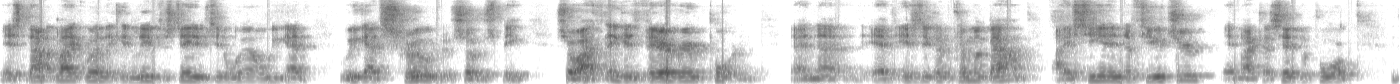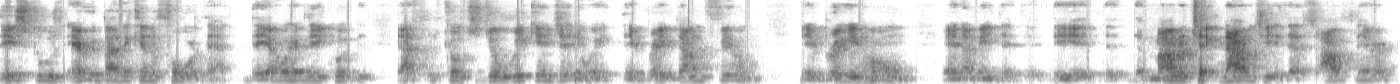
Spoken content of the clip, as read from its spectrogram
it's not like well they can leave the stadium and say well we got we got screwed so to speak. So I think it's very very important. And uh, is it going to come about? I see it in the future. And like I said before, these schools everybody can afford that. They all have the equipment. That's what coaches do weekends anyway. They break down film. They bring it home. And I mean the, the, the, the amount of technology that's out there.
